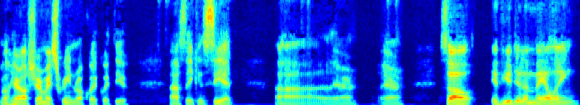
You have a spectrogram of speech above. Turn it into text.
well, here I'll share my screen real quick with you, uh, so you can see it. Uh, there, there. So if you did a mailing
